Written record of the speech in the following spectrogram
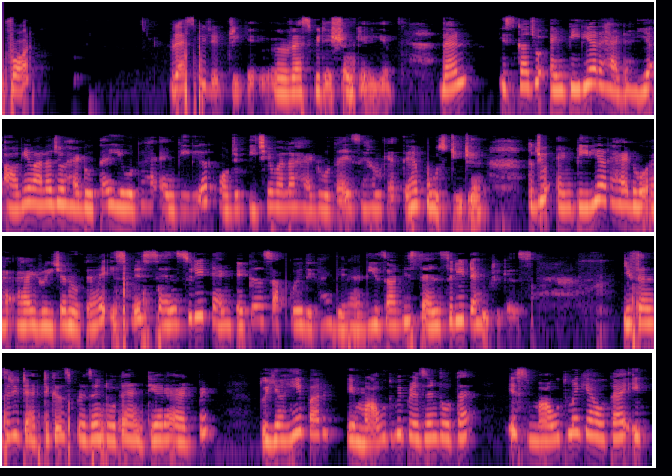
फॉर रेस्पिरेटरी के रेस्पिरेशन के लिए. देन इसका जो एंटीरियर हेड है, ये आगे वाला जो हेड होता है, ये होता है एंटीरियर और जो पीछे वाला हेड होता है, इसे हम कहते हैं पोस्टीरियर तो जो एंटीरियर हेड हेड रीजन होता है, इसमें सेंसरी टेंटिकल्स आपको ये दिखाई दे रहा है. These are the sensory tentacles ये सेंसरी टेंटिकल्स प्रेजेंट होते हैं एंटीरियर हेड पे. तो यहीं पर ये माउथ भी प्रेजेंट होता है. इस माउथ में क्या होता है? एक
